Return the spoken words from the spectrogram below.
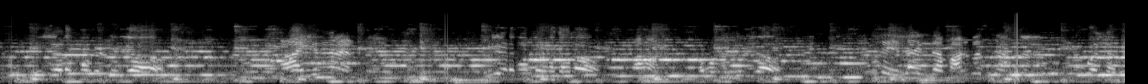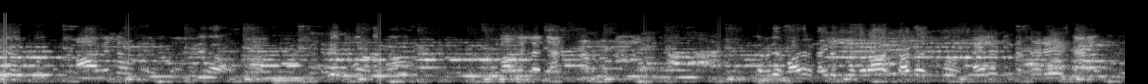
எல்லாம் இந்த பர்பஸ் வெளில டான்ஸ் கையில வச்சுக்கிறா ஸ்டார்ட் ஆகிருக்கோம்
